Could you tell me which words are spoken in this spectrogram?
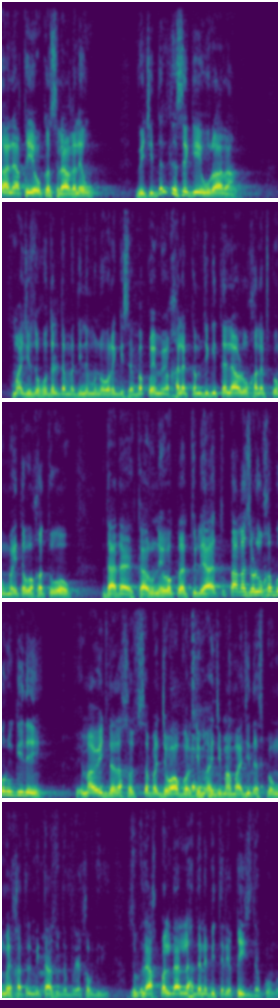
د علاقې یو کس راغلی وی چې دلته سګي وراره ما چې زه خو دلته مدینه منوره کې سبق وایم یو خلک کم ځای کې ته لاړو خلک سپوږمۍ ته وختو او دا دا کارونه وکړه تلې هات په هغه زړو خبرو کې دی ما وی دا سب جواب ورکې ما چې ما ماجد سپوږمۍ خطل می تاسو ته پرې خو دي زه به خپل د الله د نبی طریقې زده کوم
